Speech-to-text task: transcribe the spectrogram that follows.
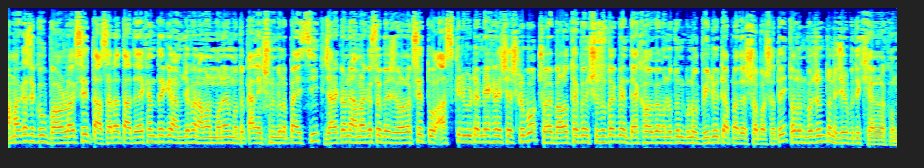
আমার কাছে খুব ভালো লাগছে, তাছাড়া তাদের এখান থেকে আমি যখন আমার মনের মতো কালেকশনগুলো পাইছি, যার কারণে আমার কাছে বেশ ভালো লাগছে। তো আজকের ভিডিওটা আমি এখানে শেষ করব। সবাই ভালো থাকবেন, সুস্থ থাকবেন দেখা হবে আমার নতুন কোনো ভিডিওতে আপনাদের সবার সাথে। তখন পর্যন্ত নিজের প্রতি খেয়াল রাখুন।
